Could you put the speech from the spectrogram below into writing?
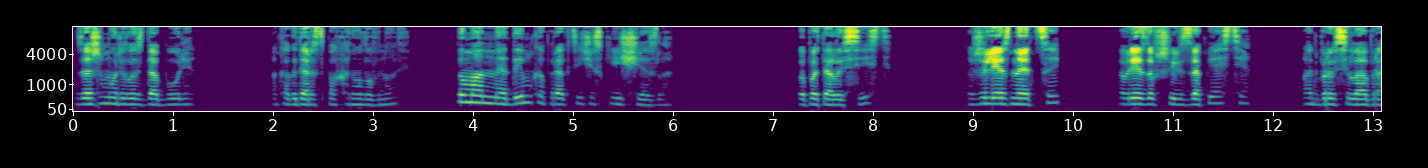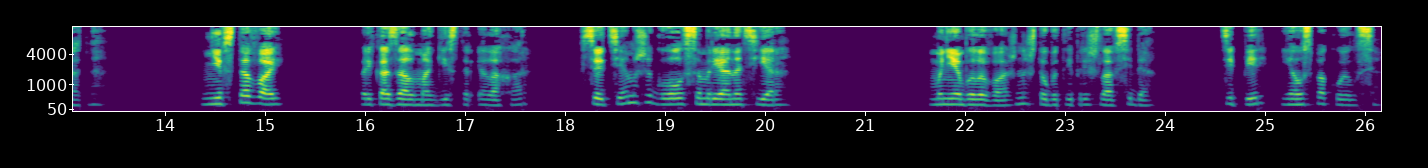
зажмурилась до боли, а когда распахнула вновь, туманная дымка практически исчезла. Попыталась сесть, железная цепь, врезавшись в запястье, отбросила обратно. «Не вставай!» — приказал магистр Элахар все тем же голосом Риана Тьера. «Мне было важно, чтобы ты пришла в себя. Теперь я успокоился.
